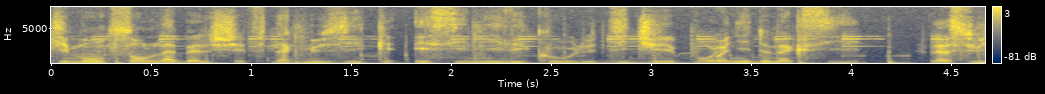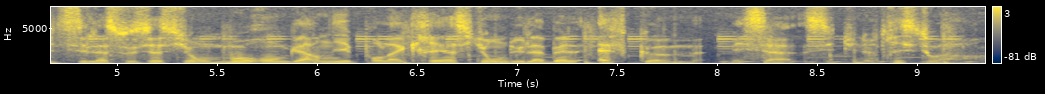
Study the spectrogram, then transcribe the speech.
qui monte son label chez Fnac Music et signe Illico, le DJ pour Poignée de Maxi. La suite, c'est l'association Moron-Garnier pour la création du label FCOM. Mais ça, c'est une autre histoire.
